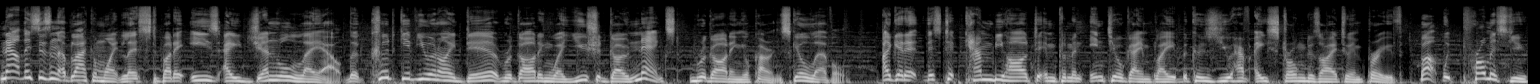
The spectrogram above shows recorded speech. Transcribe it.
Now, this isn't a black and white list, but it is a general layout that could give you an idea regarding where you should go next regarding your current skill level. I get it, this tip can be hard to implement into your gameplay because you have a strong desire to improve, but we promise you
